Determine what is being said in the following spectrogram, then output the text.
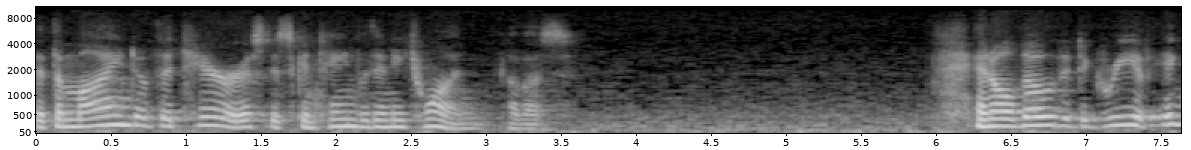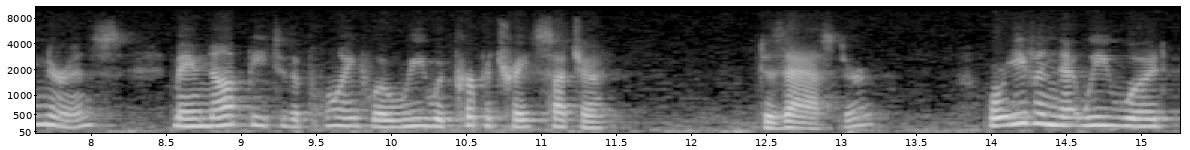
that the mind of the terrorist is contained within each one of us. And although the degree of ignorance may not be to the point where we would perpetrate such a disaster, or even that we would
